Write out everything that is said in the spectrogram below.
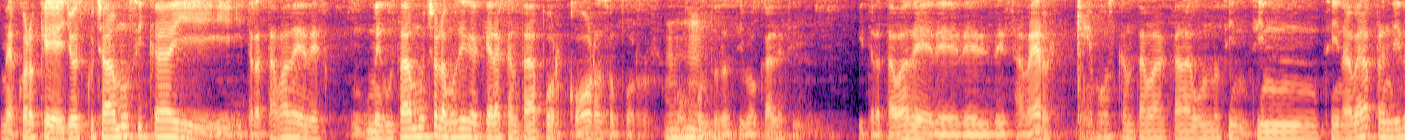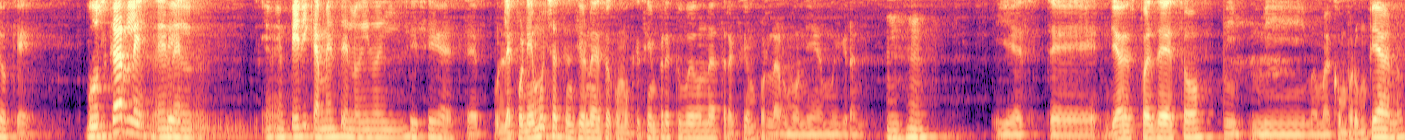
Me acuerdo que yo escuchaba música y, y- y trataba de, de- Me gustaba mucho la música que era cantada por coros o por conjuntos así vocales y, y trataba de, de- de- de saber qué voz cantaba cada uno sin, sin, sin haber aprendido que, Buscarle en el, empíricamente el oído ahí. Sí, sí, este, le ponía mucha atención a eso, como que siempre tuve una atracción por la armonía muy grande. Y este, ya después de eso, mi, mi mamá compró un piano.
